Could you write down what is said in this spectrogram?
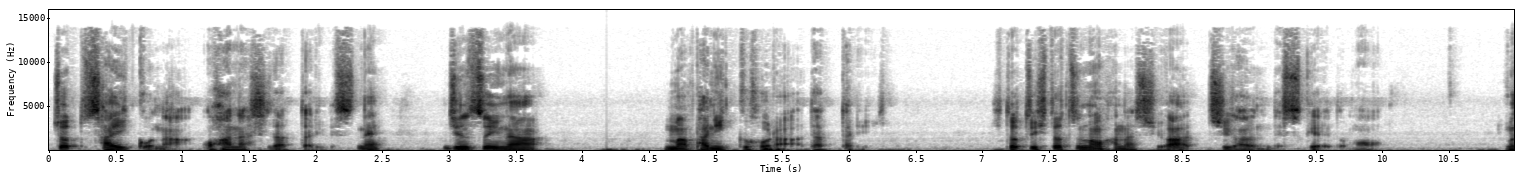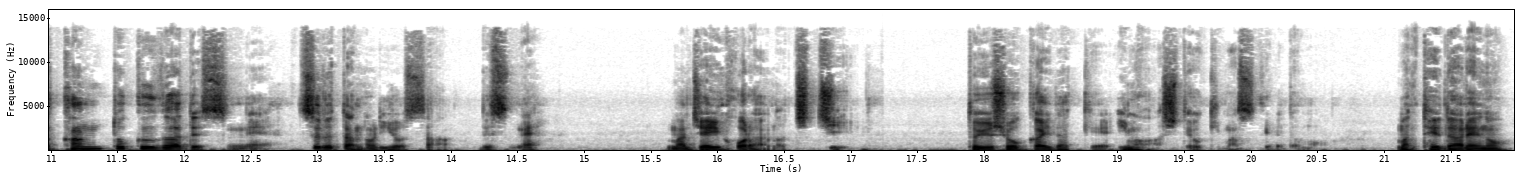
ちょっと最古なお話だったりですね。純粋な、まあ、パニックホラーだったり、一つ一つのお話は違うんですけれども、まあ、監督がですね、鶴田則夫さんですね。まあ、J ホラーの父という紹介だけ今はしておきますけれども、まあ、手だれの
